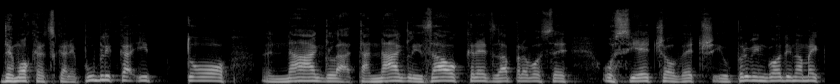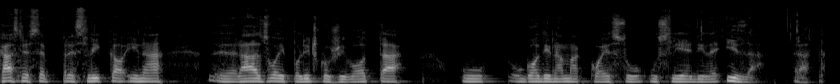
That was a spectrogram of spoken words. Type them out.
demokratska republika i to nagla, ta nagli zaokret zapravo se osjećao već i u prvim godinama i kasnije se preslikao i na razvoj političkog života u, u godinama koje su uslijedile iza rata.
